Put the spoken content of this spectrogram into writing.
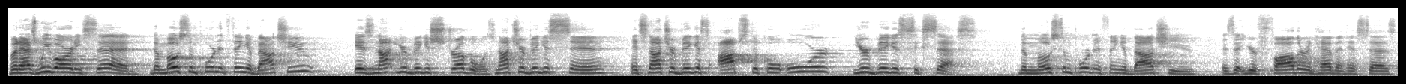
But as we've already said, the most important thing about you is not your biggest struggle, it's not your biggest sin, it's not your biggest obstacle or your biggest success. The most important thing about you is that your Father in heaven has says,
